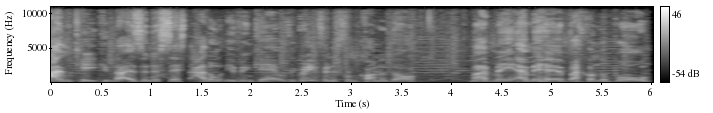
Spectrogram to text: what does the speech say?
I'm taking that as an assist. I don't even care. It was a great finish from Connor, though. My mate Emmy here back on the ball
